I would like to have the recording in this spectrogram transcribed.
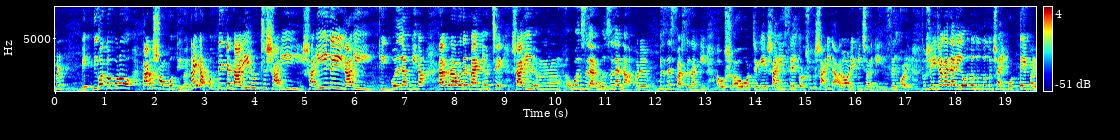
মানে ব্যক্তিগত কোনো কারোর সম্পত্তি নয়, তাই না? প্রত্যেকটা নারীর হচ্ছে শাড়ি, শাড়িতেই নারী, ঠিক বললাম কি না তারপরে আমাদের ম্যান্ডি হচ্ছে শাড়ির হোলসেলার হোলসেলার না মানে বিজনেস পার্সন আর কি ওর হচ্ছে গিয়ে শাড়ি সেল করে, শুধু শাড়ি না আরও অনেক কিছু আর কি সেল করে। তো সেই জায়গায় দাঁড়িয়ে ও নতুন নতুন শাড়ি পরতেই পারে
